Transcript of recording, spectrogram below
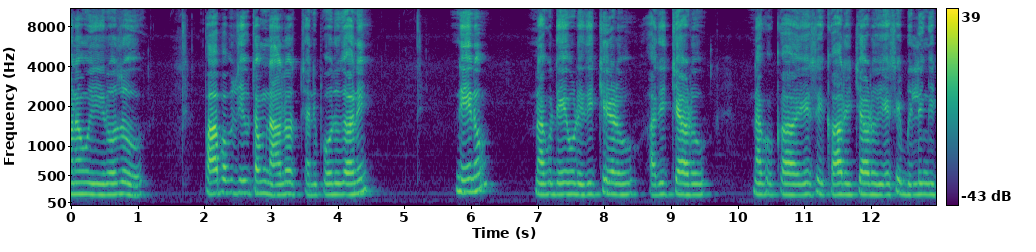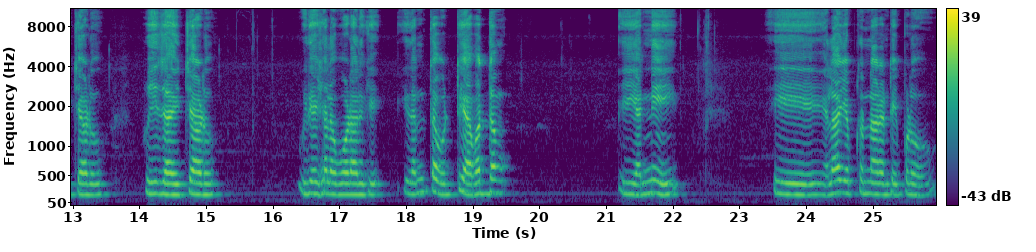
మనం ఈరోజు పాపపు జీవితం నాలో చనిపోదు కానీ నేను నాకు దేవుడు ఇది ఇచ్చాడు అది ఇచ్చాడు నాకు కా ఏసీ కారు ఇచ్చాడు ఏసీ బిల్డింగ్ ఇచ్చాడు వీజా ఇచ్చాడు విదేశాలకు పోవడానికి ఇదంతా ఒట్టి అబద్ధం. ఇవన్నీ ఈ ఎలా చెప్తున్నారంటే ఇప్పుడు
